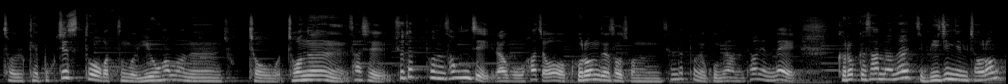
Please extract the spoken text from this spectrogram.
저 이렇게 복지 스토어 같은 걸 이용하면은 좋죠. 저는 사실 휴대폰 성지라고 하죠. 그런 데서 저는 핸드폰을 구매하는 편인데 그렇게 사면은 미지님처럼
